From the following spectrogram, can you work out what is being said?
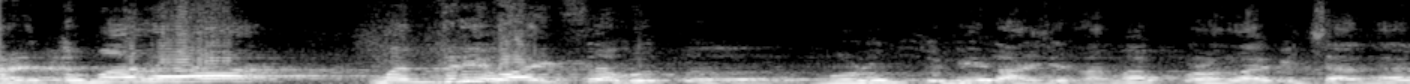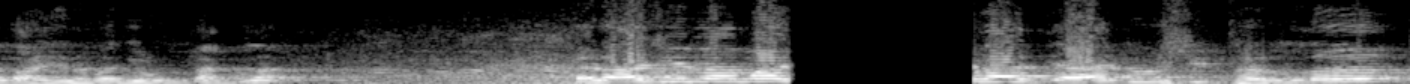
आणि तुम्हाला मंत्री व्हायचं होतं म्हणून तुम्ही राजीनामा कोणाला विचारणार? राजीनामा देऊन टाकला. राजीनामा त्या दिवशी ठरलं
